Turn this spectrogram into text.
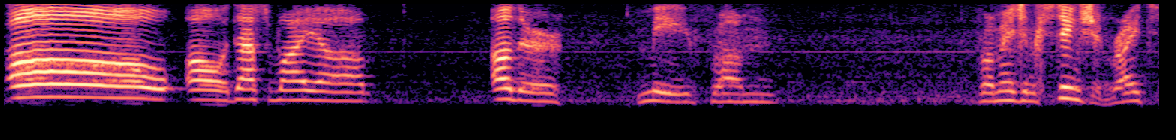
Oh, oh, that's my uh, other me from from Age of Extinction, right?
